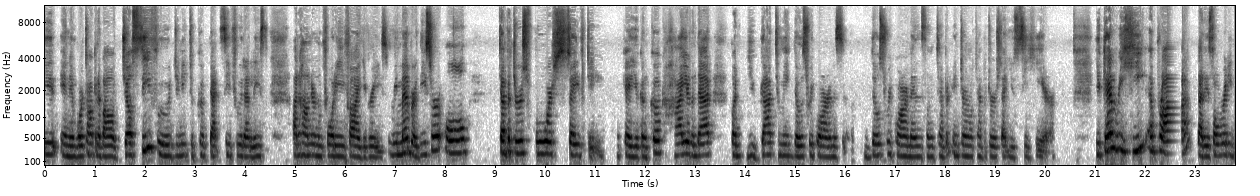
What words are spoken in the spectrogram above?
and we're talking about just seafood, you need to cook that seafood at least at 145 degrees. Remember, these are all temperatures for safety. Okay, you can cook higher than that, but you got to meet those requirements those requirements on temp internal temperatures that you see here. You can reheat a product that is already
